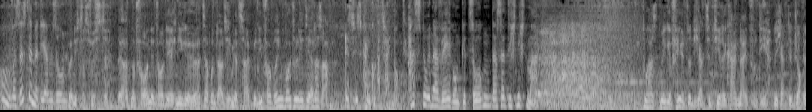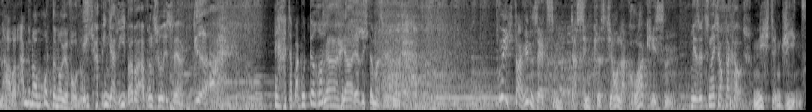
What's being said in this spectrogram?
Oh, was ist denn mit Ihrem Sohn? Wenn ich das wüsste. Er hat eine Freundin, von der ich nie gehört habe, und als ich mir Zeit mit ihm verbringen wollte, lehnte er das ab. Es ist kein guter Zeitpunkt. Hast du in Erwägung gezogen, dass er dich nicht mag? Du hast mir gefehlt und ich akzeptiere kein Nein von dir. Ich habe den Job in Harvard angenommen und eine neue Wohnung. Ich hab ihn ja lieb, aber ab und zu ist er... Er hat aber gut gerochen. Ja, ja, er riecht immer sehr gut. Nicht dahinsetzen. Das sind Christian Lacroix-Kissen. Wir sitzen nicht auf der Couch. Nicht in Jeans.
